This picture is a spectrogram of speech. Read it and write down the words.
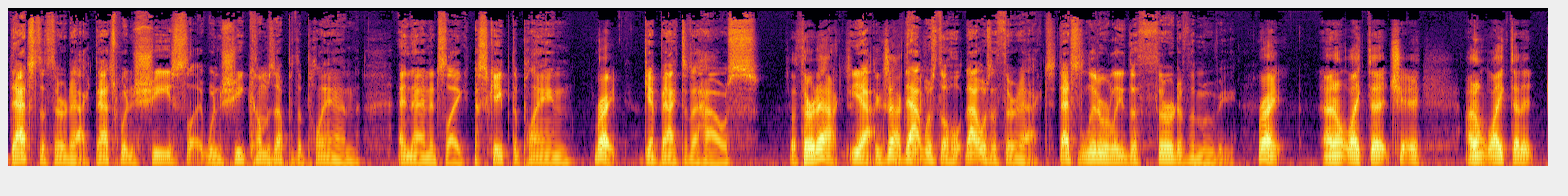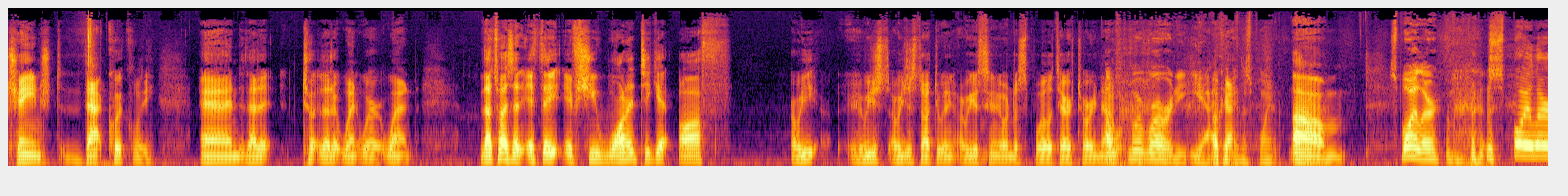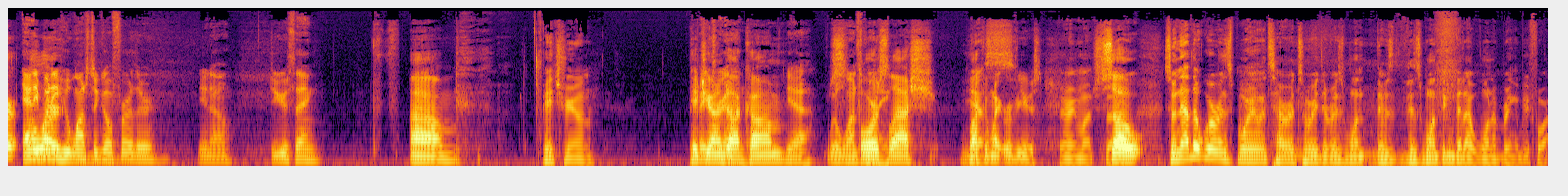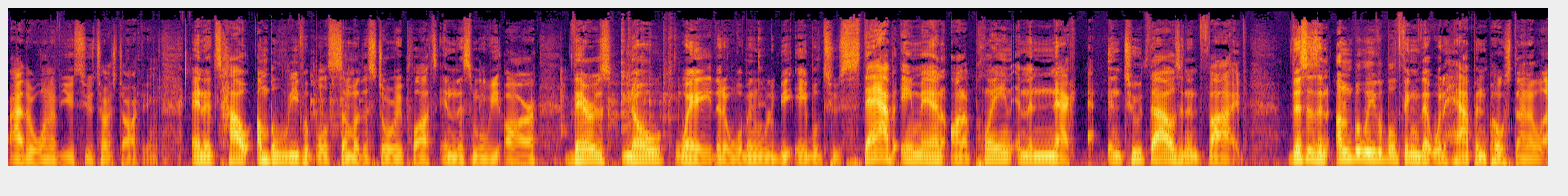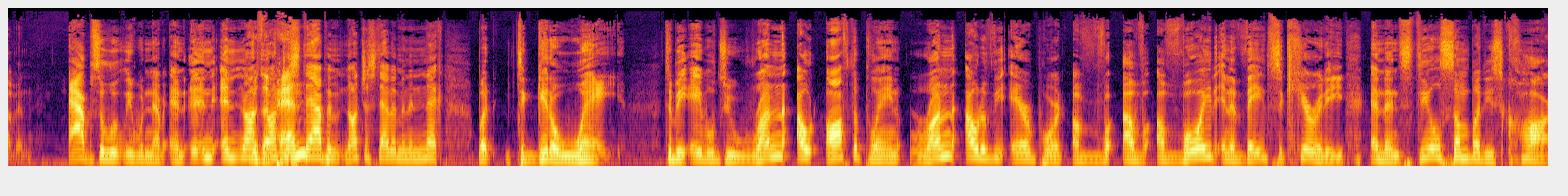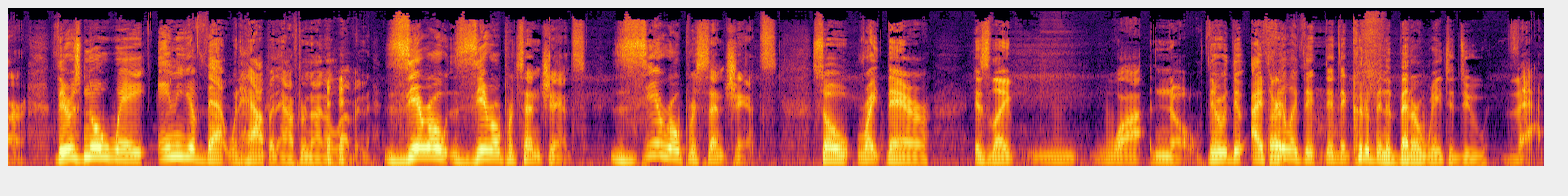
That's the third act. That's when she when she comes up with a plan, and then it's like escape the plane, Right. get back to the house. The third act. Yeah, exactly. That was the whole. That was the third act. That's literally the third of the movie. right. I don't like that. It ch- I don't like that it changed that quickly, and that it t- that it went where it went. That's why I said if they if she wanted to get off, are we are we just are we just not doing? Are we just going to go into spoiler territory now? Oh, we're, we're already yeah. Okay. at this point. we're um, spoiler. spoiler. Anybody alert. who wants to go further, you know, do your thing. um Patreon, patreon.com Yeah, we'll wants forward money. slash black and white reviews. very much so. So So now that we're in spoiler territory, there is one there's there's one thing that I want to bring up before either one of you two starts talking, and it's how unbelievable some of the story plots in this movie are. There's no way that a woman would be able to stab a man on a plane in the neck in 2005. This is an unbelievable thing that would happen post 9/11. Absolutely would never, and and, and not not just stab him, not just stab him in the neck, but to get away to be able to run out off the plane, run out of the airport, av- av- avoid and evade security, and then steal somebody's car. There's no way any of that would happen after 9 11. zero, zero percent chance. Zero percent chance. So, right there is like, why? No. There, there, I Third- feel like there, there, there could have been a better way to do that.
